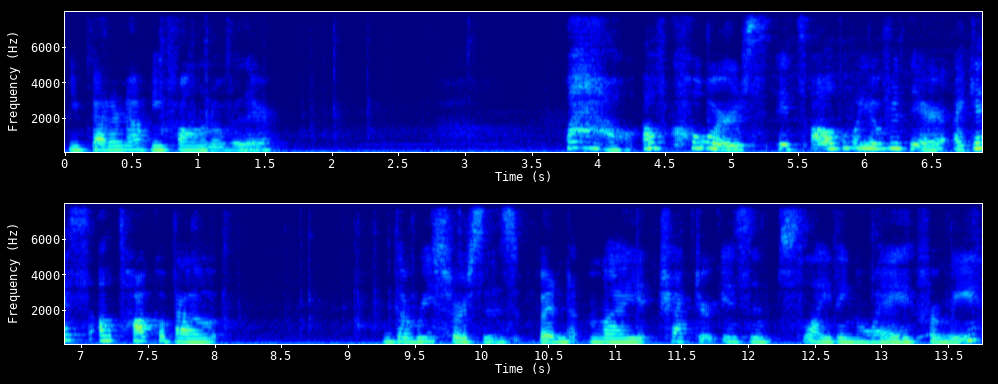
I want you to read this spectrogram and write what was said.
You better not be falling over there. Wow, of course, it's all the way over there. I guess I'll talk about the resources when my tractor isn't sliding away from me.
